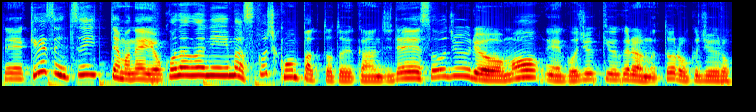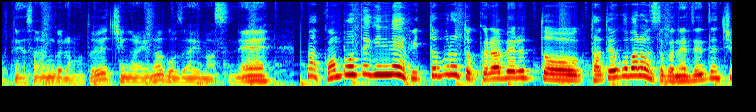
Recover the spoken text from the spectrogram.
でケースについてもね横長にまあ少しコンパクトという感じで総重量も 59g と 66.3g という違いがございますね。まあ、根本的にねフィットプロと比べると縦横バランスとかね全然違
